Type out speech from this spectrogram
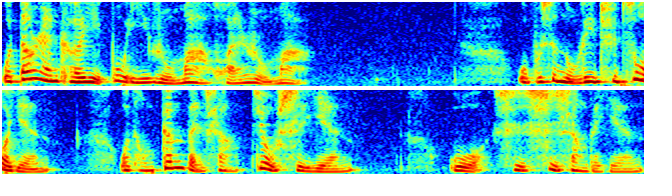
我当然可以不以辱骂还辱骂。我不是努力去做盐，我从根本上就是盐。我是世上的盐，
